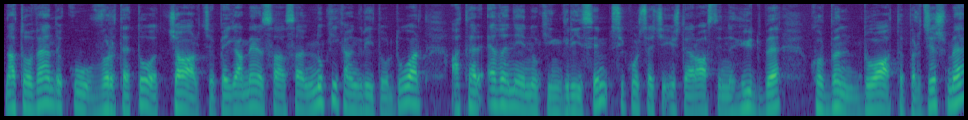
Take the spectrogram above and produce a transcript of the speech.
në ato vende ku vërtetohet qartë që Pejgamberi sallallahu alajhi wasallam nuk i ka ngritur duart, atëherë edhe ne nuk i ngrisim, sikurse që ishte rasti në hytbe kur bën dua të përgjithshme,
